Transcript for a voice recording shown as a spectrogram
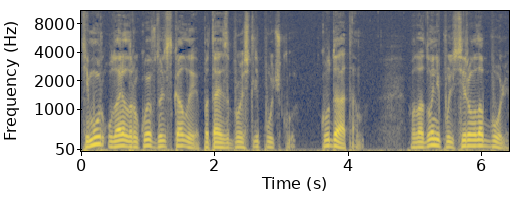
Тимур ударил рукой вдоль скалы, пытаясь сбросить липучку. Куда там? В ладони пульсировала боль.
